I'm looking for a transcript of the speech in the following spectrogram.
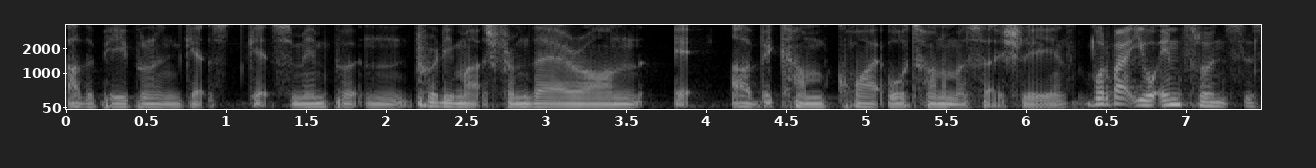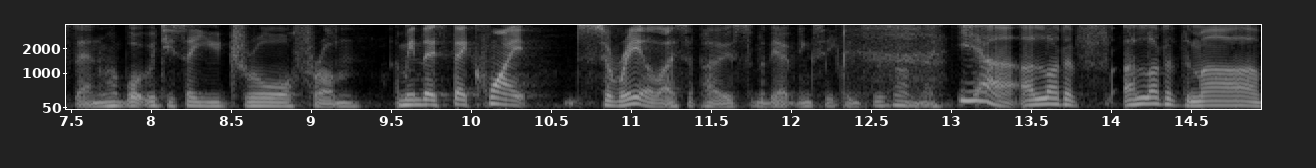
other people and get get some input. And pretty much from there on, it, I become quite autonomous actually. What about your influences then? What would you say you draw from? I mean, they're, they're quite surreal, I suppose. Some of the opening sequences, aren't they? Yeah, a lot of a lot of them are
